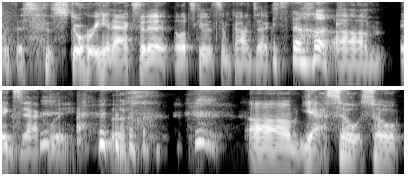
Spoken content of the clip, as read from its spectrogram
with this story and accident, let's give it some context. It's the hook. Um, exactly. um, yeah. So so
